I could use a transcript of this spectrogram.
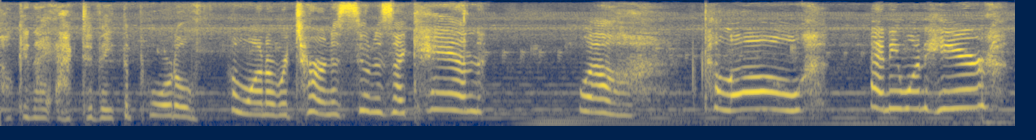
How can I activate the portal? I want to return as soon as I can. Well, hello? Anyone here?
